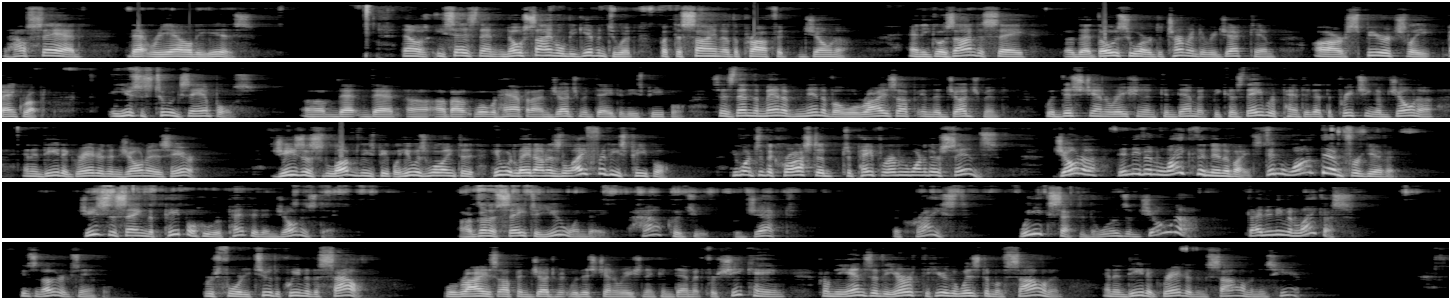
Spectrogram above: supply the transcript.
And how sad that reality is. Now, he says then, no sign will be given to it but the sign of the prophet Jonah. And he goes on to say uh, that those who are determined to reject him are spiritually bankrupt. He uses two examples um, that, that uh, about what would happen on Judgment Day to these people. Says, Then the men of Nineveh will rise up in the judgment with this generation and condemn it, because they repented at the preaching of Jonah, and indeed a greater than Jonah is here. Jesus loved these people. He was willing to, he would lay down his life for these people. He went to the cross to, to pay for every one of their sins. Jonah didn't even like the Ninevites, didn't want them forgiven. Jesus is saying the people who repented in Jonah's day are going to say to you one day, How could you reject the Christ? We accepted the words of Jonah. Guy didn't even like us. Here's another example. Verse 42 The queen of the south will rise up in judgment with this generation and condemn it, for she came from the ends of the earth to hear the wisdom of Solomon, and indeed a greater than Solomon is here.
